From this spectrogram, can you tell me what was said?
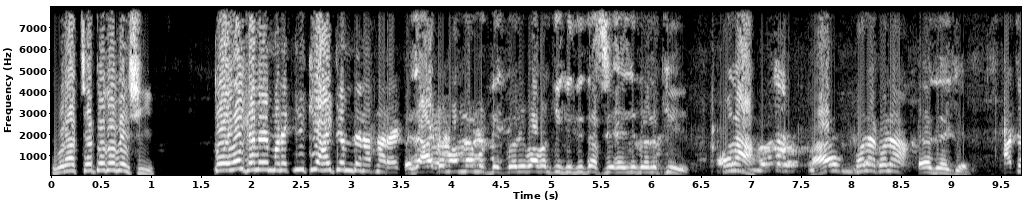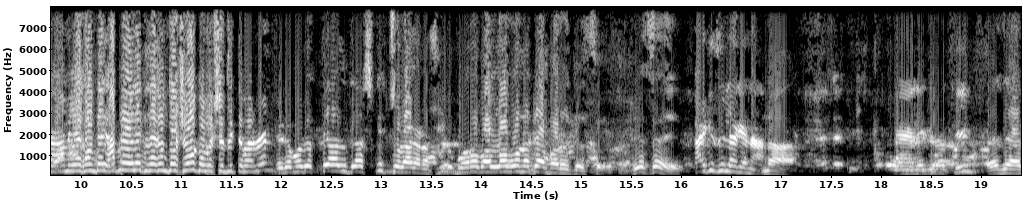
ঘোরাচ্ছে তত বেশি। তো এইখানে মানে কি কি আইটেম দেন আপনারা? এই যে আইটেম আপনার মধ্যে করি পাবেন কি কি দিতে এই যে হলো কি? কলা। হ্যাঁ? কলা কলা। এই যে। আচ্ছা আমি এখন আপনারা দেখতে থাকেন দর্শক অবশ্যই দেখতে পারবেন। এটার মধ্যে তেল গ্যাস কিচ্ছু লাগে না শুধু বড় বা লবণ টেম্পার হইতেছে ঠিক আছে? আর কিছু লাগে না? না। হ্যাঁ,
